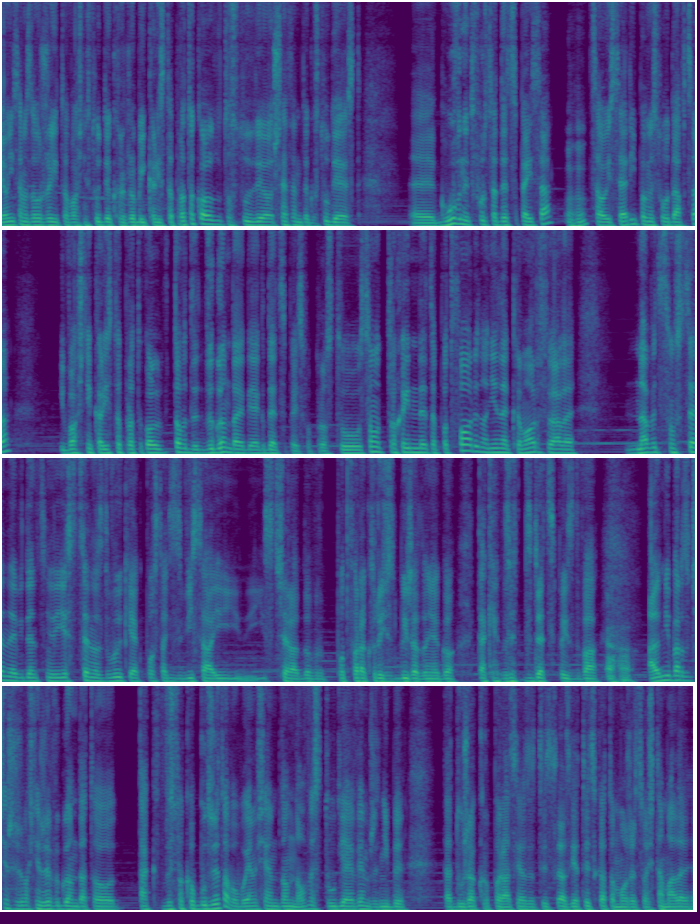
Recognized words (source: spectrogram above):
I oni tam założyli to właśnie studio, które robi Callisto Protocol. To studio, szefem tego studia jest e, główny twórca Dead Space'a, Mhm. całej serii, pomysłodawca. I właśnie Kalisto Protocol to wy- wygląda jak, jak Dead Space po prostu. Są trochę inne te potwory, no nie nekromorfy, ale nawet są sceny ewidentnie, jest scena z dwójki, jak postać zwisa i, i strzela do potwora, który się zbliża do niego, tak jak w Dead Space 2. Aha. Ale mnie bardzo cieszy, że właśnie, że wygląda to tak wysokobudżetowo, bo ja myślałem, no nowe studia, ja wiem, że niby ta duża korporacja azjatycka, azjatycka to może coś tam, ale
